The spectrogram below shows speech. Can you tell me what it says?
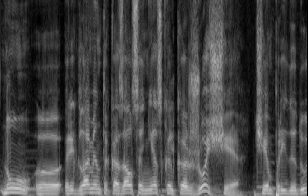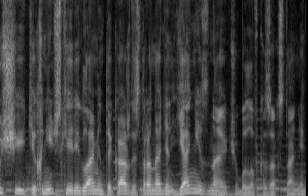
Ну, э, регламент оказался несколько жестче, чем предыдущие технические регламенты каждой страны отдельно. Я не знаю, что было в Казахстане,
